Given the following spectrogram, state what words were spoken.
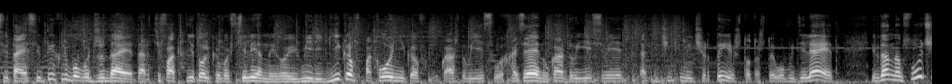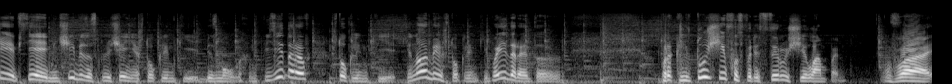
святая святых любого джедая. Это артефакт не только во вселенной, но и в мире гиков, поклонников. У каждого есть свой хозяин, у каждого есть свои отличительные черты, что-то, что его выделяет. И в данном случае все мечи, без исключения, что клинки безмолвных инквизиторов, что клинки Кеноби, что клинки Вейдера, это проклятущие фосфорицирующие лампы. В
